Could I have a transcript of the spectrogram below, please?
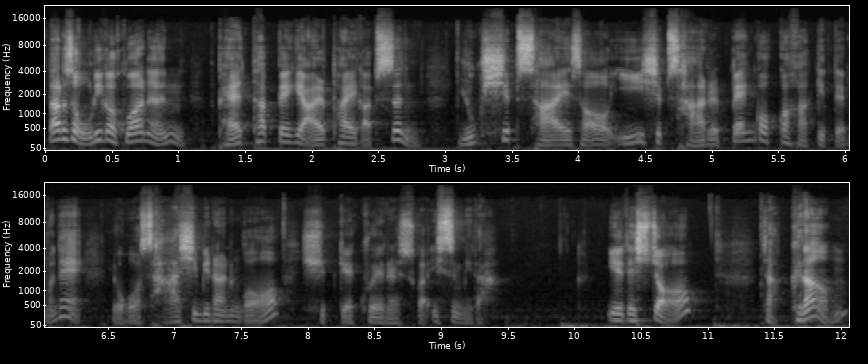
따라서 우리가 구하는 베타 빼기 알파의 값은 64에서 24를 뺀 것과 같기 때문에 요거 40이라는 거 쉽게 구해낼 수가 있습니다. 이해되시죠? 자, 그 다음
